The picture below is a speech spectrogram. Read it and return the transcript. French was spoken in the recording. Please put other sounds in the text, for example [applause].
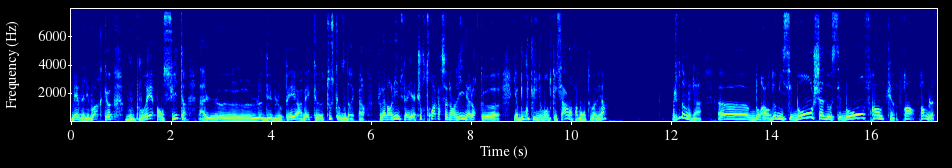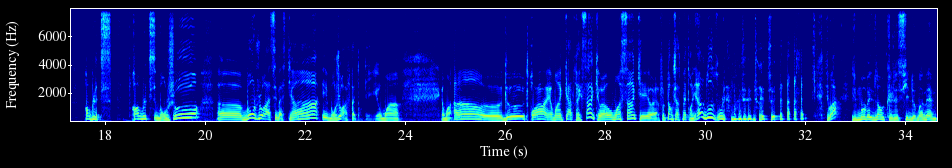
Mais vous allez voir que vous pourrez ensuite bah, le, développer avec euh, tout ce que vous voudrez. Alors, je regarde en ligne, parce qu'il y a toujours trois personnes en ligne, alors qu'il euh, y a beaucoup plus de monde que ça. Enfin bon, tout va bien. Je vais t'en mettre là. Euh, bon, alors Domi, c'est bon. Shadow, c'est bon. Franck, Fran, Framble, Framblux, Framblux, bonjour. Euh, bonjour à Sébastien et bonjour à Fred. Donc, au moins au moins 1, 2, 3, et au moins 4 et 5, voilà, au moins 5, et voilà, faut le temps que ça se mette en lien. 12 [laughs] Tu vois? Une mauvaise langue que je suis de moi-même.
